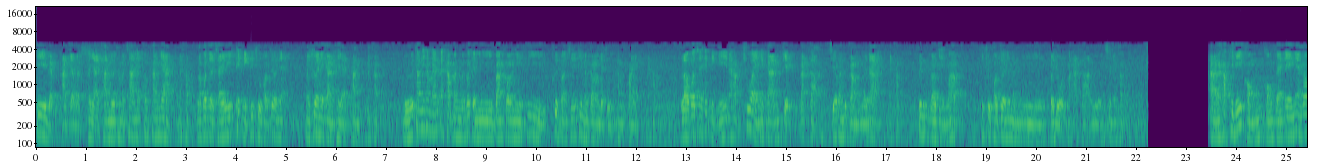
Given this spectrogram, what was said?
ที่แบบอาจจะแบบขยายพันธุ์โดยธรรมชาติเนี่ยค่อนข้างยากนะครับ เราก็จะใช้เทคนิคที่ชูเคาเจอร์เนี่ยมาช่วยในการขยายพันธุ์นะครับ หรือทั้งนี้ทั้งนั้นนะครับ มันมันก็จะมีบางกรณีที่พืชบางชนิดที่มันกำลังจะสูญพันธุ์ไปนะครับ เราก็ใช้เทคนิคนี้นะครับ ช่วยในการเก็บรักษาเชื้อพันธุกรรมมันไว้ได้นะครับ ซึ่งเราจะเห็นว่าที่ชูเคาเจอร์นี่มันมีประโยชน์มหาศาลเลยใช่ไหมครับ อ่านะครับ ทีนี้ของของแสนเองเนี่ยก็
